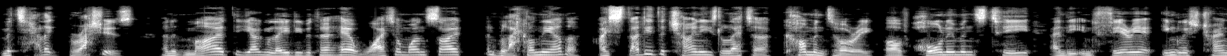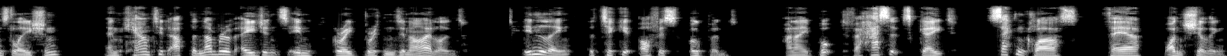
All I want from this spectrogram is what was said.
metallic brushes and admired the young lady with her hair white on one side and black on the other. I studied the Chinese letter commentary of Horniman's tea and the inferior English translation, and counted up the number of agents in Great Britain and Ireland. In length the ticket office opened, and I booked for Hassocks Gate, second class, fare one shilling.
